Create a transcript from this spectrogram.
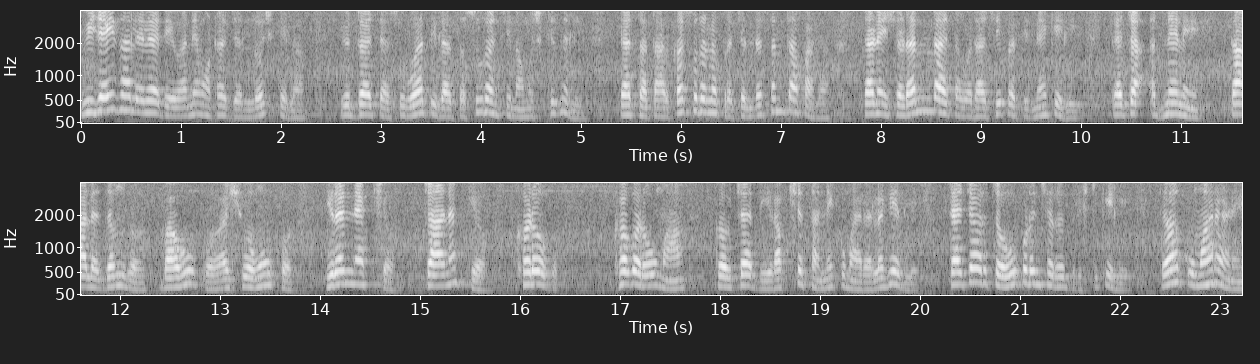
विजयी झालेल्या देवाने मोठा जल्लोष केला. युद्धाच्या सुरुवातीलाच असुरांची नामुष्की झाली. त्याचा तारकासुराला प्रचंड संताप आला. त्याने षडानंदाच्या वधाची प्रतिज्ञा केली. त्याच्या आज्ञेने तालजंग बाहुप अश्वमुख हिरण्याक्ष चाणक्य खरोग खगरोमा कवचादी राक्षसाने कुमाराला घेरले. त्याच्यावर चहूकडून शरदृष्टी केली. तेव्हा कुमाराने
